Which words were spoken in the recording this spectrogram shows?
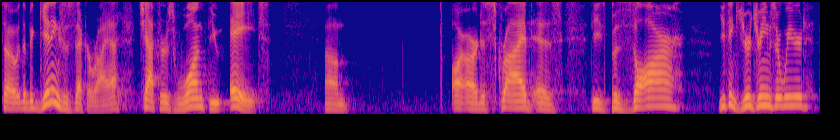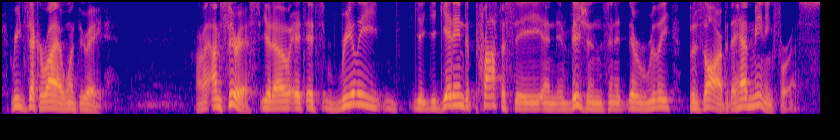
So the beginnings of Zechariah, chapters 1 through 8, um, are, are described as these bizarre. You think your dreams are weird? Read Zechariah 1 through 8. All right, I'm serious. You know, it, it's really, you, you, get into prophecy and, and visions, and it, they're really bizarre, but they have meaning for us.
